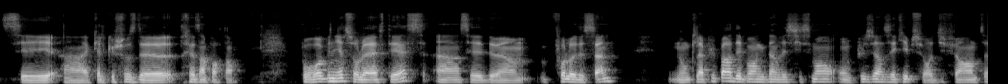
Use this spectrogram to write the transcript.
c'est euh, quelque chose de très important. Pour revenir sur le FTS, euh, c'est de euh, follow the sun. Donc, la plupart des banques d'investissement ont plusieurs équipes sur différentes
